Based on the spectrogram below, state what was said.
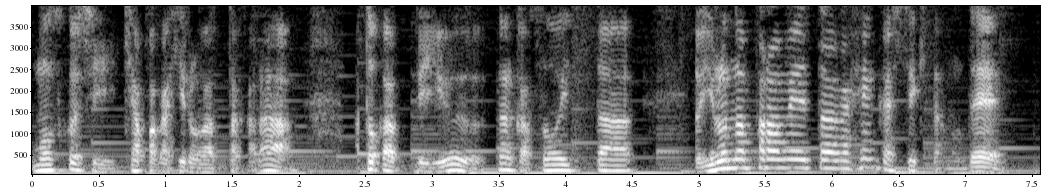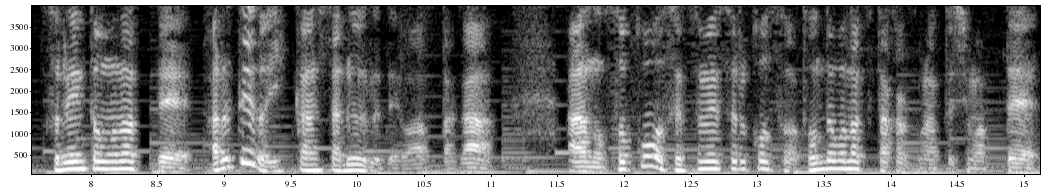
もう少しキャパが広がったから、とかっていう、なんかそういった、いろんなパラメーターが変化してきたので、それに伴って、ある程度一貫したルールではあったが、あの、そこを説明するコストがとんでもなく高くなってしまって、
